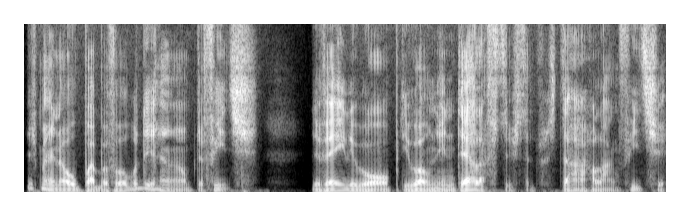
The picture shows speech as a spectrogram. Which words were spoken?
Dus mijn opa bijvoorbeeld, die ging op de fiets de Veluwe op, die woonde in Delft, dus dat was dagenlang fietsen.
